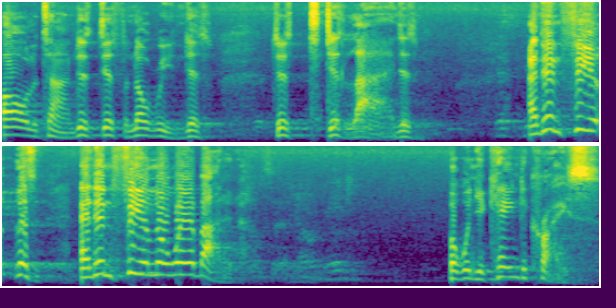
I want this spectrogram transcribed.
all the time, just just for no reason, just just just lie, just and didn't feel listen, and didn't feel no way about it. But when you came to Christ,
